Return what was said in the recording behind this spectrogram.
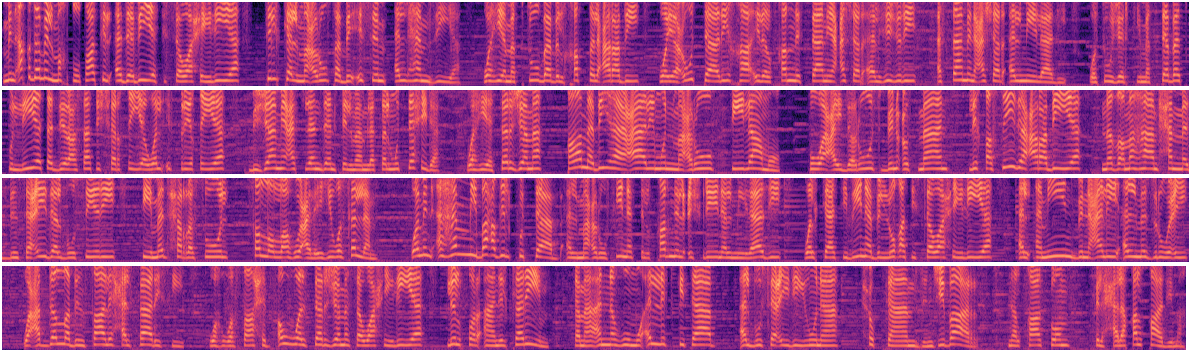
من أقدم المخطوطات الأدبية في السواحيلية تلك المعروفة باسم الهمزية وهي مكتوبة بالخط العربي ويعود تاريخها إلى القرن الثاني عشر الهجري الثامن عشر الميلادي وتوجد في مكتبة كلية الدراسات الشرقية والإفريقية بجامعة لندن في المملكة المتحدة وهي ترجمة قام بها عالم معروف في لامو هو عيدروس بن عثمان لقصيدة عربية نظمها محمد بن سعيد البوصيري في مدح الرسول صلى الله عليه وسلم. ومن أهم بعض الكتاب المعروفين في القرن العشرين الميلادي والكاتبين باللغة السواحيلية الأمين بن علي المزروعي وعبد الله بن صالح الفارسي وهو صاحب أول ترجمة سواحيلية للقرآن الكريم كما أنه مؤلف كتاب البوسعيديون حكام زنجبار. نلقاكم في الحلقة القادمة.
